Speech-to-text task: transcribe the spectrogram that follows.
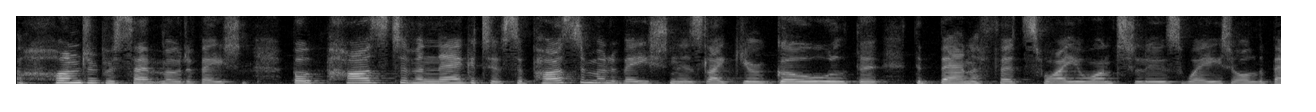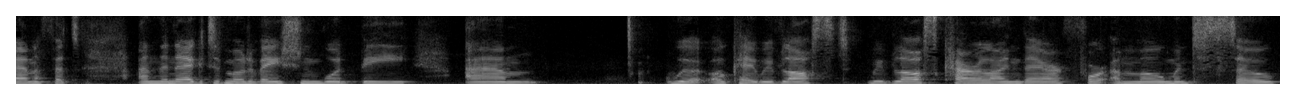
a 100% motivation, both positive and negative. So positive motivation is like your goal, the the benefits, why you want to lose weight, all the benefits, and the negative motivation would be um we're okay, we've lost we've lost Caroline there for a moment, so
